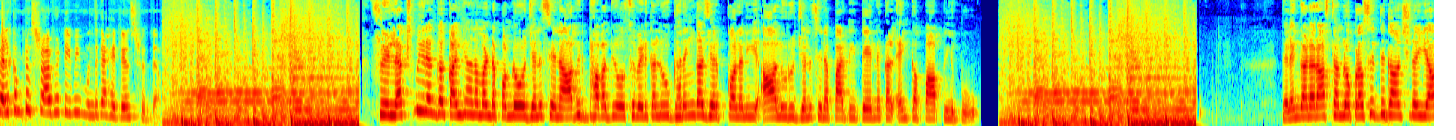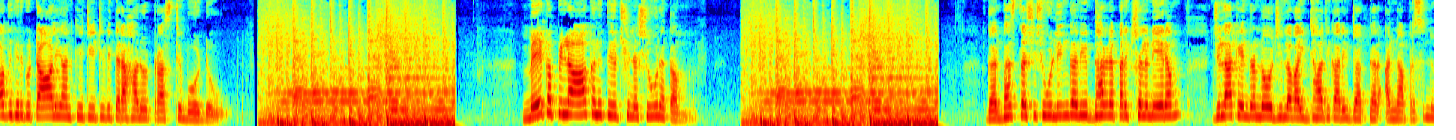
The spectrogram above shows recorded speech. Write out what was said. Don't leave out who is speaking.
Speaker 1: Welcome to Star TV. ముందుగా headlines చూద్దాం.
Speaker 2: శ్రీ లక్ష్మీరంగ కళ్యాణ మండపంలో జనసేన ఆవిర్భావ దినోత్సవ వేడుకలు ఘనంగా జరుపుకోవాలని ఆలూరు జనసేన పార్టీ తేర్నకల్ ఎంకప్ప పిలుపు. తెలంగాణ రాష్ట్రంలో ప్రసిద్ధిగాంచిన యాదగిరిగుట్ట ఆలయానికి టీటీడీ తరహాలో ట్రస్ట్ బోర్డు. మేకపిల్ల ఆకలి తీర్చిన శూనకం. గర్భస్థ శిశువు లింగ నిర్ధారణ పరీక్షల నేరం జిల్లా కేంద్రంలో జిల్లా వైద్యాధికారి డాక్టర్ అన్నా ప్రసన్న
